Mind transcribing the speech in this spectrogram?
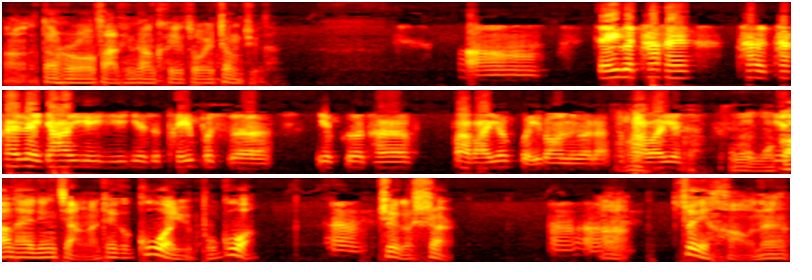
啊，到时候法庭上可以作为证据的。啊，再一个，他还他他还来家也也也是赔不是一个他。爸爸也跪到那个了，他爸爸也是。我我刚才已经讲了，这个过与不过，嗯，这个事儿，嗯嗯啊，最好呢，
